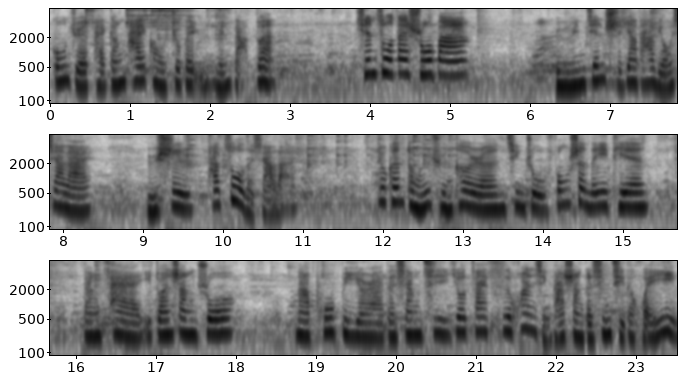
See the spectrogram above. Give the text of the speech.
公爵才刚开口就被云云打断。先坐再说吧。云云坚持要他留下来，于是他坐了下来，又跟同一群客人庆祝丰盛的一天。当菜一端上桌，那扑鼻而来的香气又再次唤醒他上个星期的回忆。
